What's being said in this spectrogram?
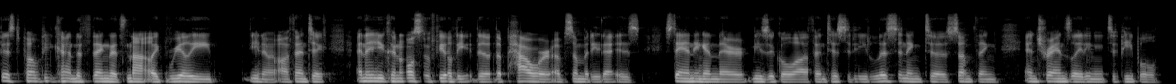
fist pumpy kind of thing that's not like really you know authentic. And then you can also feel the, the the power of somebody that is standing in their musical authenticity listening to something and translating it to people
